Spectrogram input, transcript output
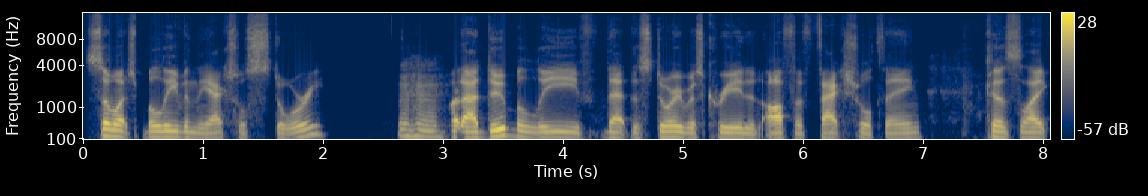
so much believe in the actual story, Mm-hmm. but I do believe that the story was created off of factual thing. Because, like,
